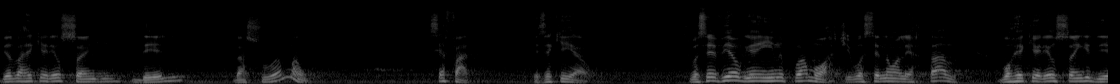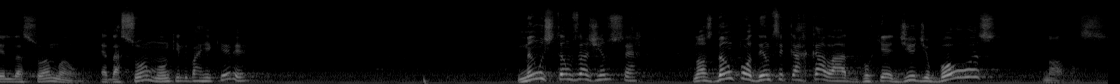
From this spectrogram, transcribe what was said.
Deus vai requerer o sangue dele da sua mão. Isso é fato. Ezequiel. Se você vê alguém indo para a morte e você não alertá-lo, vou requerer o sangue dele da sua mão. É da sua mão que ele vai requerer. Não estamos agindo certo. Nós não podemos ficar calados, porque é dia de boas novas.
